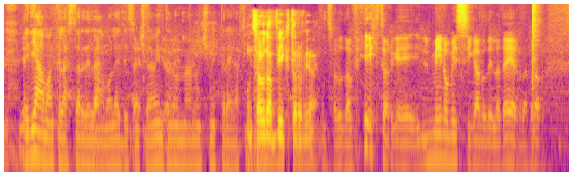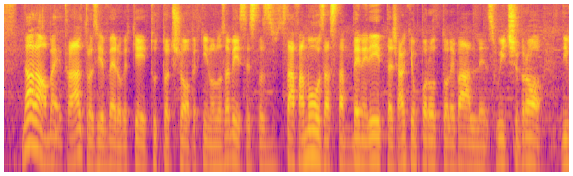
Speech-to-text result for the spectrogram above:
vediamo anche la storia dell'AMOLED, beh, sinceramente non, effettivamente. non ci metterei la fine. Un saluto a Victor, ovviamente. Un saluto a Victor, che è il meno messicano della terra, però. No, no, beh, tra l'altro sì è vero perché tutto ciò, per chi non lo sapesse, sta, sta famosa, sta benedetta, c'ha anche un po' rotto le palle, Switch Pro, di-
